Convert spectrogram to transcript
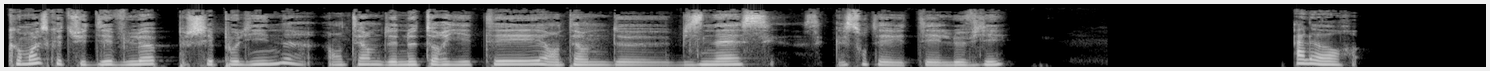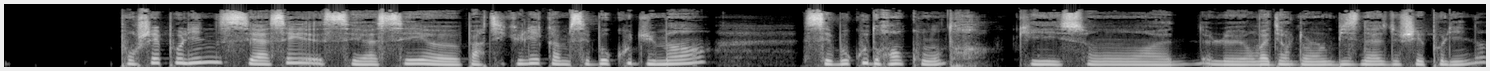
Comment est-ce que tu développes chez Pauline en termes de notoriété, en termes de business? Quels sont tes, leviers? Alors, pour chez Pauline, c'est assez, c'est assez euh, particulier comme c'est beaucoup d'humains, c'est beaucoup de rencontres qui sont, euh, le, on va dire, dans le business de chez Pauline.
